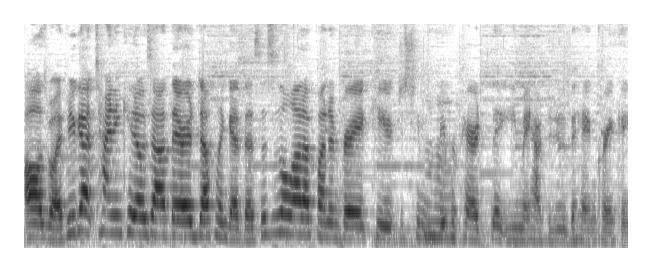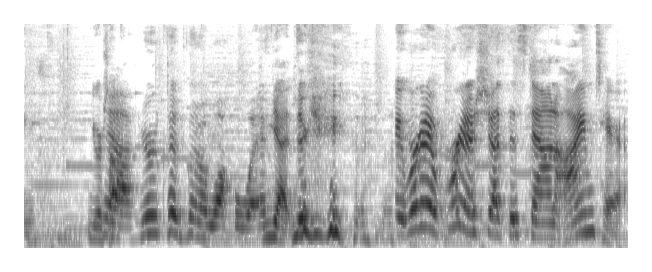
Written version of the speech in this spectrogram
All as well. If you got tiny kiddos out there, definitely get this. This is a lot of fun and very cute. Just Mm-hmm. be prepared that you may have to do the hand cranking yourself. your kid's gonna walk away. Yeah, they're, okay, we're gonna we're gonna shut this down. I'm Tara,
